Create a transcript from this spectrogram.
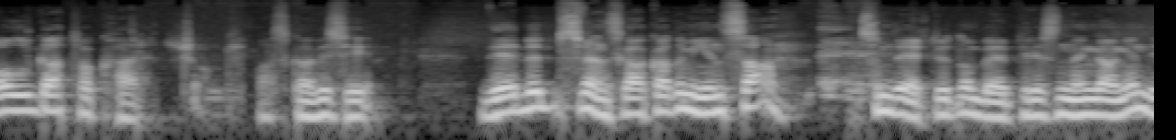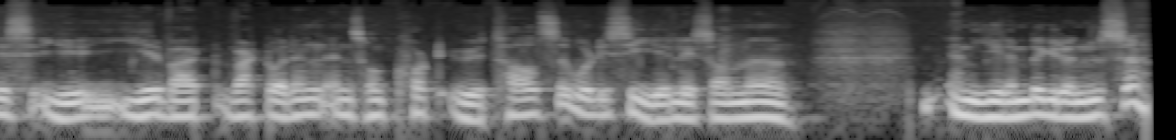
Olga Tokarczuk. Hva skal vi si? Det svenske akademien sa, som delte ut Nobelprisen den gangen, de gir hvert, hvert år en, en, sånn kort uttalelse hvor de sier liksom uh, en, gir en begrunnelse.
